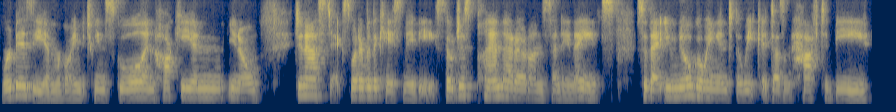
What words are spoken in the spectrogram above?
we're busy and we're going between school and hockey and, you know, gymnastics, whatever the case may be. So just plan that out on Sunday nights so that you know going into the week, it doesn't have to be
